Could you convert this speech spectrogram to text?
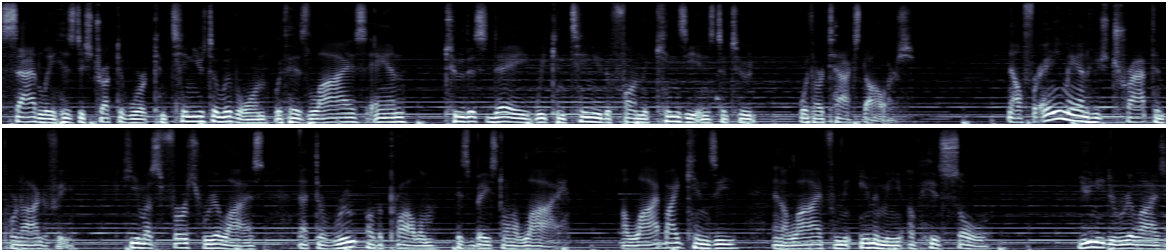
Sadly, his destructive work continues to live on with his lies, and to this day, we continue to fund the Kinsey Institute with our tax dollars. Now, for any man who's trapped in pornography, he must first realize that the root of the problem is based on a lie. A lie by Kinsey and a lie from the enemy of his soul. You need to realize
